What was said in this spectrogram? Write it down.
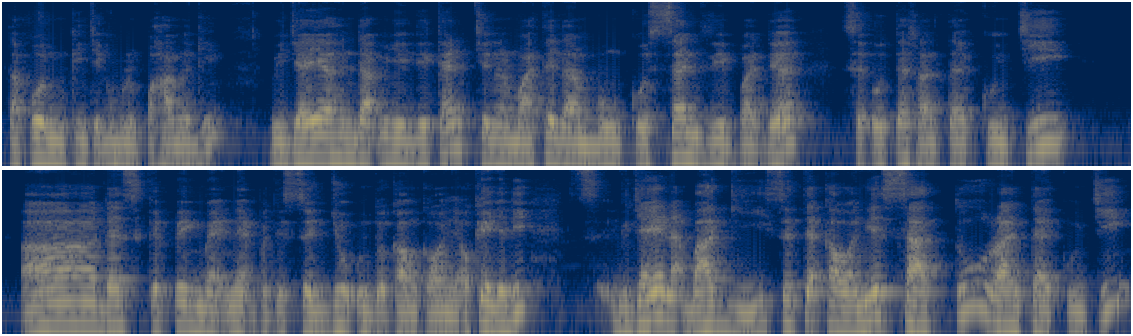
ataupun mungkin cikgu belum faham lagi. Wijaya hendak menyediakan cenderamata dalam bungkusan daripada seutas rantai kunci aa, dan sekeping magnet peti sejuk untuk kawan-kawannya. Okey, jadi Wijaya nak bagi setiap kawannya satu rantai kunci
